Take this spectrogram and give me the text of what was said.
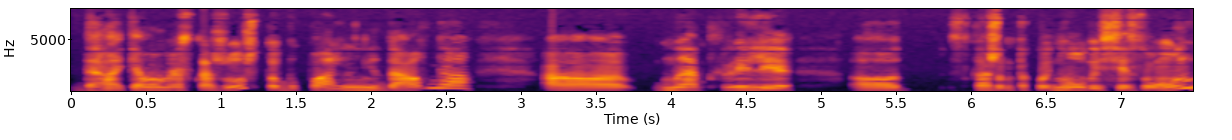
Да, я вам расскажу, что буквально недавно мы открыли а, скажем, такой новый сезон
